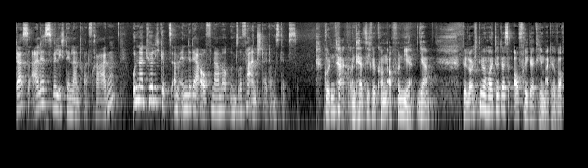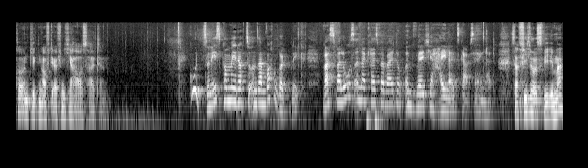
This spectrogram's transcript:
Das alles will ich den Landrat fragen. Und natürlich gibt es am Ende der Aufnahme unsere Veranstaltungstipps. Guten Tag und herzlich willkommen auch von mir. Ja, beleuchten wir heute das Aufregerthema der Woche und blicken auf die öffentlichen Haushalte. Gut, zunächst kommen wir jedoch zu unserem Wochenrückblick. Was war los an der Kreisverwaltung und welche Highlights gab es, Herr Englert? Es war viel los, wie immer.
